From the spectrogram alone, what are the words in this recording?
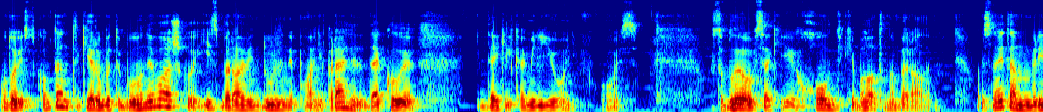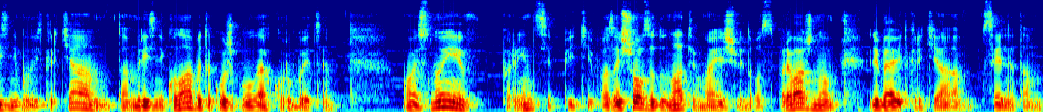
Ну, тобто, контент такий робити було неважко, і збирав він дуже непогані перегляди, деколи декілька мільйонів. Ось. Особливо всякі холдики багато набирали. Ось, ну і там різні були відкриття, там різні колаби також було легко робити. Ось, ну і в принципі, типу, зайшов, задонатив, маєш відос. Переважно любе відкриття сильне там,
